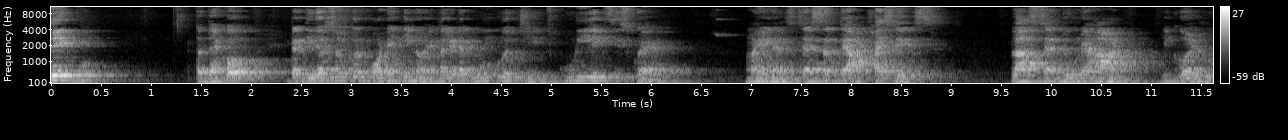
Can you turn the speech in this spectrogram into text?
দেখব। তা দেখো এটা দ্বিঘাত সমীকরণ বটে কি নয়? তাহলে এটা গুণ করছি কুড়ি এক্স স্কোয়ার মাইনাস চার সাথে আঠাশ এক্স প্লাস চার দুগুণে আট ইকুয়াল টু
